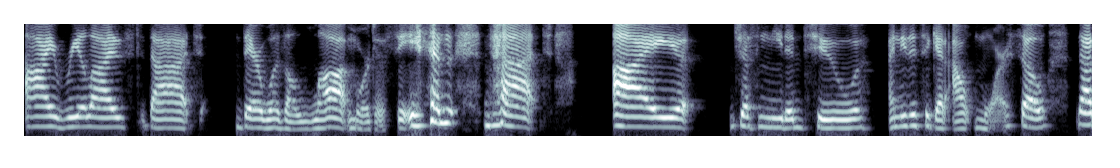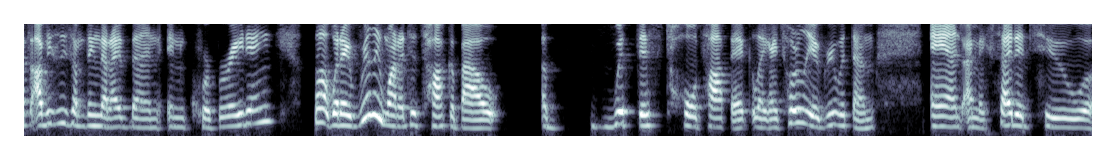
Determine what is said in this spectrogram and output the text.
I realized that there was a lot more to see and that I just needed to I needed to get out more. So that's obviously something that I've been incorporating. But what I really wanted to talk about uh, with this whole topic, like I totally agree with them and I'm excited to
